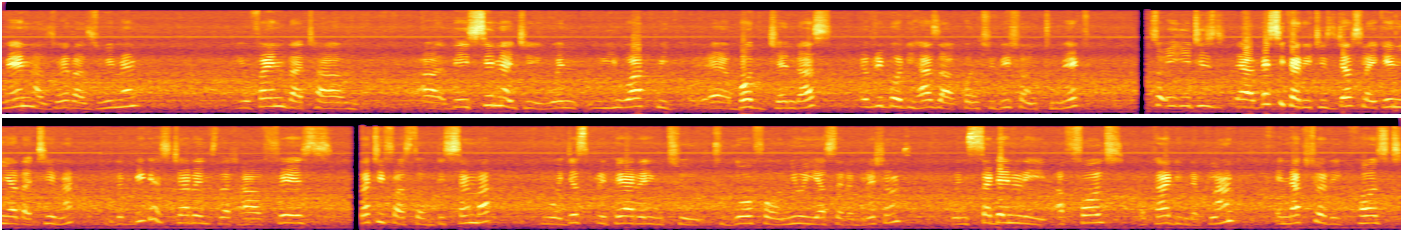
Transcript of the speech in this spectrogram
men as well as women. You find that um, uh, is synergy when you work with uh, both genders. Everybody has a contribution to make. So it is uh, basically it is just like any other team. The biggest challenge that I faced 31st of December, we were just preparing to, to go for New Year celebrations when suddenly a fault occurred in the plant and actually caused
